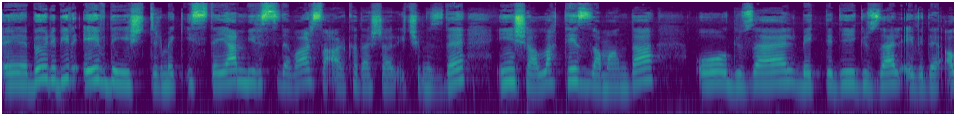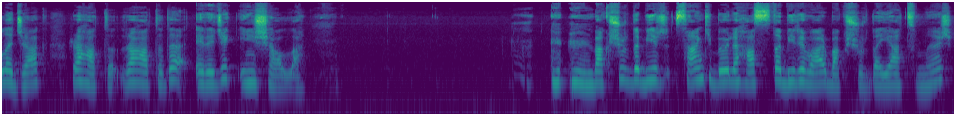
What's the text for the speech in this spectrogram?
Ee, böyle bir ev değiştirmek isteyen birisi de varsa arkadaşlar içimizde inşallah tez zamanda o güzel beklediği güzel evi de alacak. Rahat rahata da erecek inşallah. Bak şurada bir sanki böyle hasta biri var. Bak şurada yatmış.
